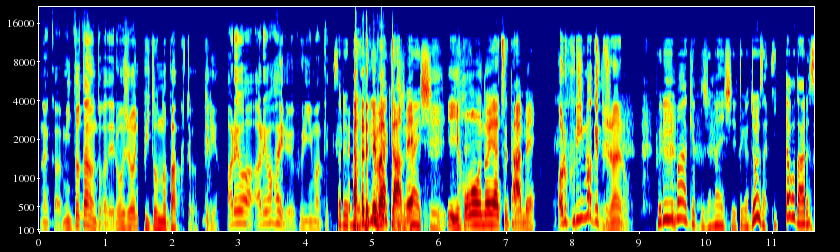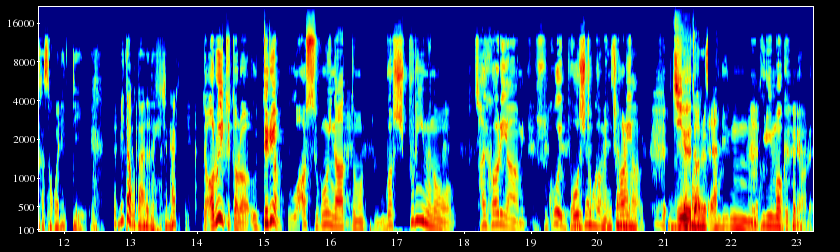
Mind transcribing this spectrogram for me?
なんかミッドタウンとかで路上にビトンのバッグとか売ってるやん。あれは、あれは入る？フリーマーケット。それ、まあ、あれはフリーマーケットじゃないし、違法のやつダメ。あれフリーマーケットじゃないの？フリーマーケットじゃないし、てか、ジョイさん行ったことあるんですか？そこにっていう。見たことあるだけじゃなくて。で歩いてたら売ってるやん。うわ、すごいなって思って、うわ、シュプリームの財布あるやん。みたいなすごい帽子とかめっちゃあるやん。10ドルなフ。リうん、フリーマーケットやん、あれ。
